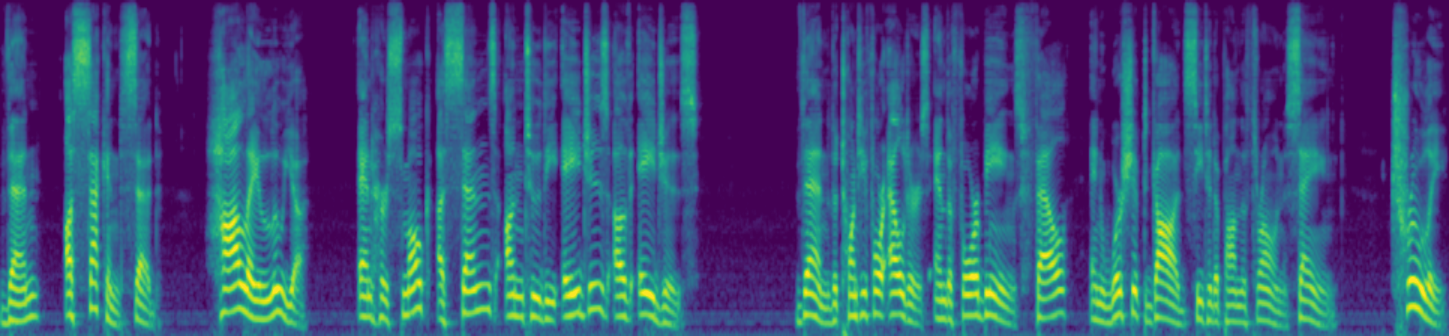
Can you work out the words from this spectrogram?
Then a second said, Hallelujah! And her smoke ascends unto the ages of ages. Then the twenty four elders and the four beings fell and worshipped God seated upon the throne, saying, Truly,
